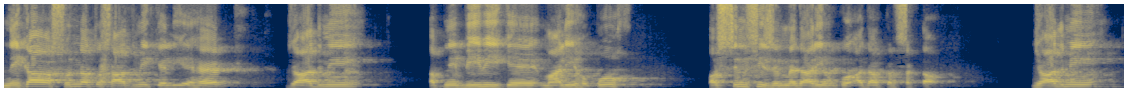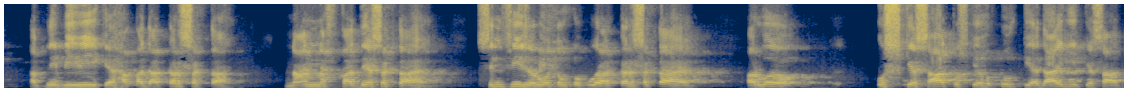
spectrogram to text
نکاح سنت اس آدمی کے لیے ہے جو آدمی اپنی بیوی کے مالی حقوق اور صنفی ذمہ داریوں کو ادا کر سکتا ہو۔ جو آدمی اپنی بیوی کے حق ادا کر سکتا ہے، نان نفقہ دے سکتا ہے، صنفی ضرورتوں کو پورا کر سکتا ہے اور وہ اس کے ساتھ، اس کے حقوق کی ادائیگی کے ساتھ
